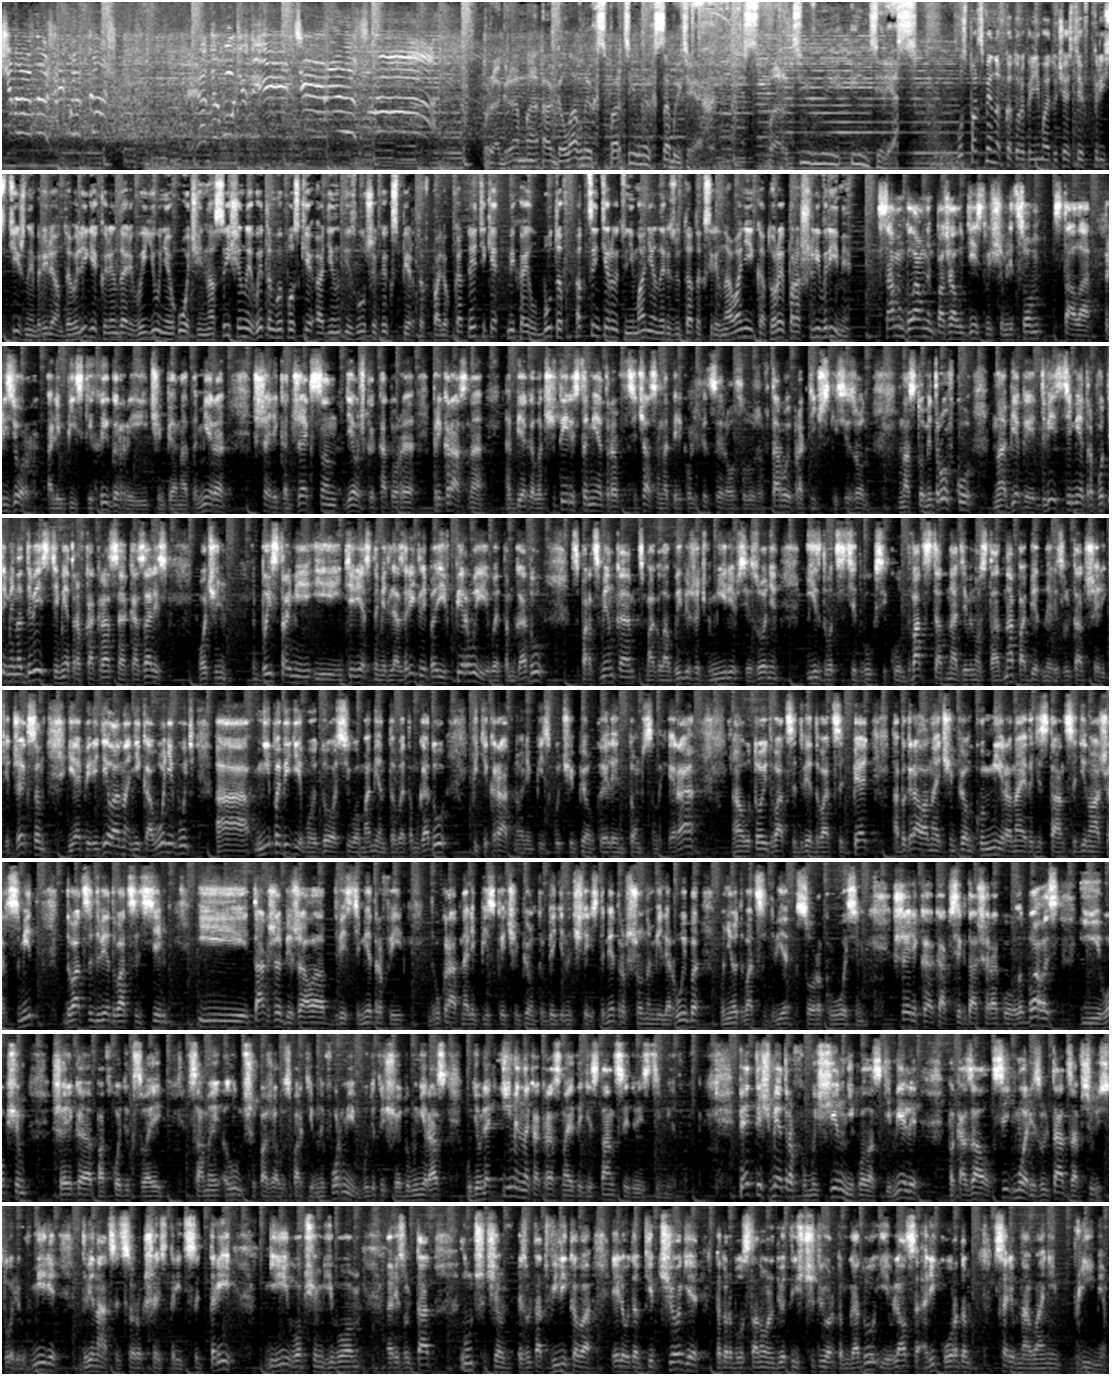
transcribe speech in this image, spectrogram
начинаем наш репортаж! Это будет интересно! Программа о главных спортивных событиях. Спортивный интерес. У спортсменов, которые принимают участие в престижной бриллиантовой лиге, календарь в июне очень насыщенный. В этом выпуске один из лучших экспертов по легкой атлетике Михаил Бутов акцентирует внимание на результатах соревнований, которые прошли в Риме. Самым главным, пожалуй, действующим лицом стала призер Олимпийских игр и чемпионата мира Шерика Джексон. Девушка, которая прекрасно бегала 400 метров. Сейчас она переквалифицировалась уже второй практически сезон на 100-метровку. Она бегает 200 метров. Вот именно 200 метров как раз и оказались очень быстрыми и интересными для зрителей. И впервые в этом году спортсменка смогла выбежать в мире в сезоне из 22 секунд. 21.91 победный результат Шерики Джексон. И опередила она не кого-нибудь, а непобедимую до сего момента в этом году пятикратную олимпийскую чемпионку Элейн Томпсон Хера. А у той 22-25. Обыграла она и чемпионку мира на этой дистанции Дину Ашер Смит 22-27. И также также бежала 200 метров и двукратная олимпийская чемпионка в беге на 400 метров Шона Миллер Руйба. У нее 22.48. Шерика, как всегда, широко улыбалась. И, в общем, Шерика подходит к своей самой лучшей, пожалуй, спортивной форме и будет еще, я думаю, не раз удивлять именно как раз на этой дистанции 200 метров. 5000 метров у мужчин Николас Кемели показал седьмой результат за всю историю в мире 12.46.33. И, в общем, его результат лучше, чем результат великого Элиуда Кипчоги, который был установлен в 2004 году и являлся рекордом соревнований в Риме.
